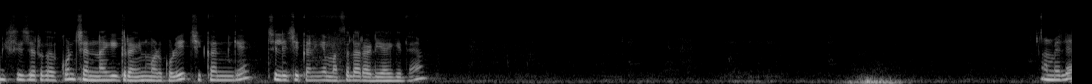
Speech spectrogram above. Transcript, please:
ಮಿಕ್ಸಿ ಜಾರ್ಗೆ ಹಾಕ್ಕೊಂಡು ಚೆನ್ನಾಗಿ ಗ್ರೈಂಡ್ ಮಾಡ್ಕೊಳ್ಳಿ. ಚಿಕನ್ಗೆ ಚಿಲ್ಲಿ ಚಿಕನ್ಗೆ ಮಸಾಲ ರೆಡಿಯಾಗಿದೆ ಆಮೇಲೆ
